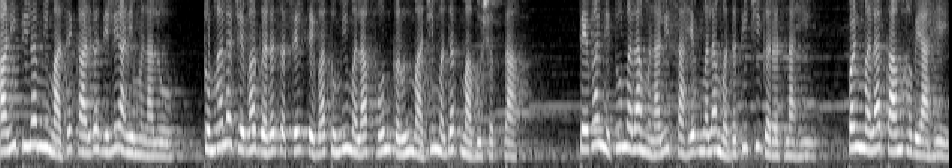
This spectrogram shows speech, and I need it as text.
आणि तिला मी माझे कार्ड दिले आणि म्हणालो तुम्हाला जेव्हा गरज असेल तेव्हा तुम्ही मला फोन करून माझी मदत मागू शकता. तेव्हा नीतू मला म्हणाली साहेब मला मदतीची गरज नाही. पण मला काम हवे आहे.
